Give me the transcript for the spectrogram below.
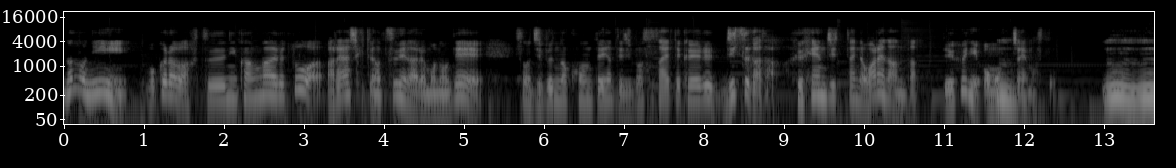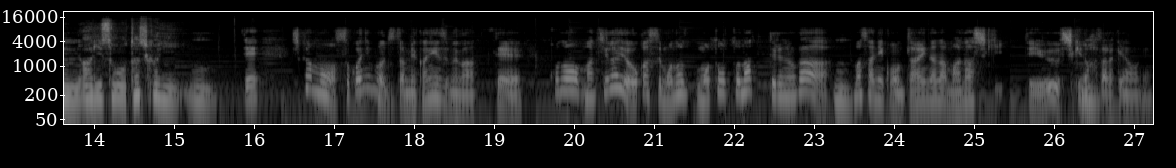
なのに、僕らは普通に考えると、荒屋敷っていうのは常なるもので、その自分の根底にあって自分を支えてくれる実我だ、普遍実体の我なんだっていうふうに思っちゃいますと。うんうん、ありそう、確かに。うん。で、しかもそこにも実はメカニズムがあって、この間違いを犯すもの、元となってるのが、うん。まさにこの第七マナ式っていう式の働きなのね。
